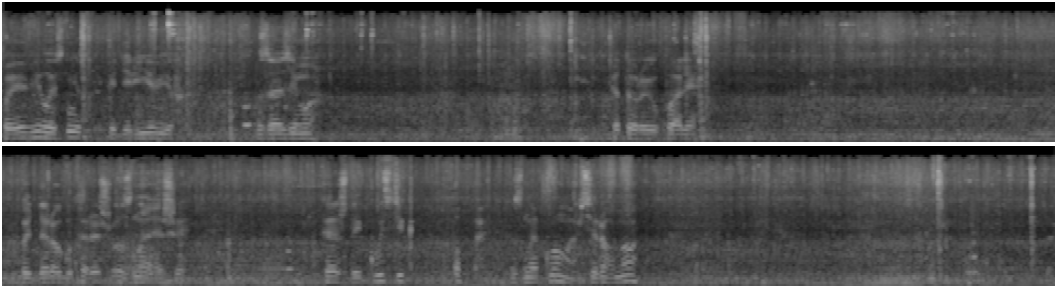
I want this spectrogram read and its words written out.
Появилось несколько деревьев за зиму, которые упали. Хоть дорогу хорошо знаешь, и каждый кустик оп, знакомо, все равно. Так,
